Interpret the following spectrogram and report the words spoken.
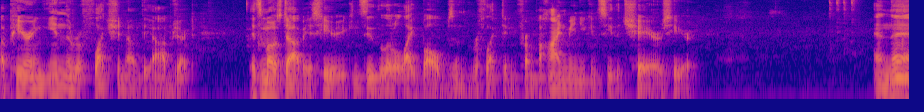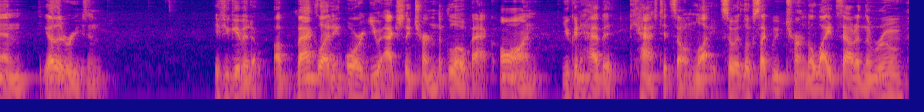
appearing in the reflection of the object. It's most obvious here. You can see the little light bulbs and reflecting from behind me, and you can see the chairs here. And then the other reason, if you give it a, a, backlighting or you actually turn the glow back on, you can have it cast its own light. So it looks like we've turned the lights out in the room,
